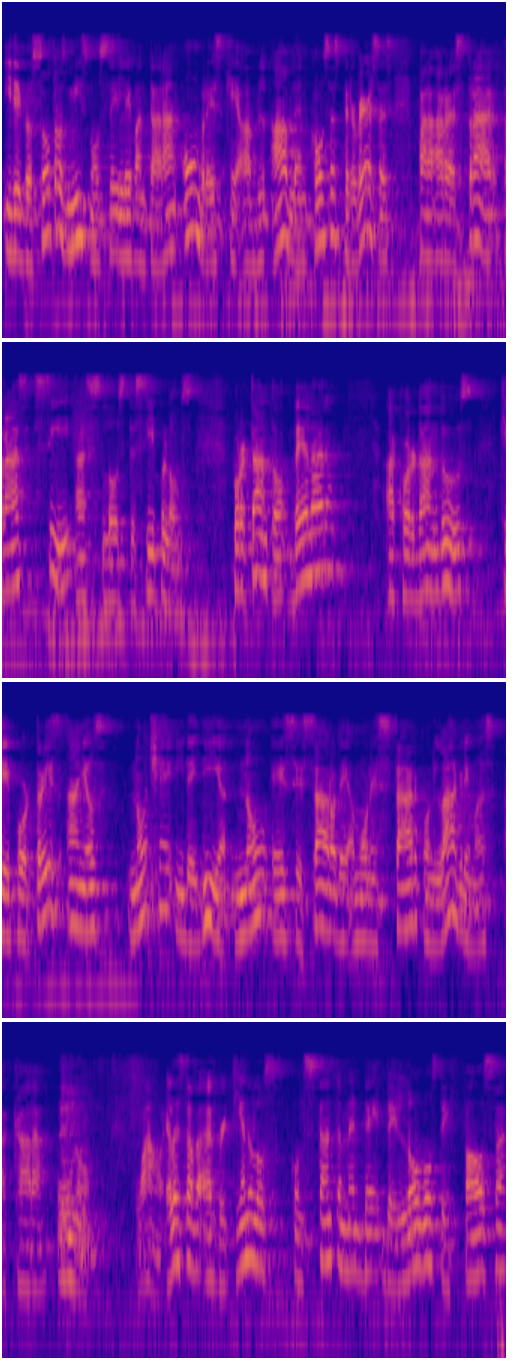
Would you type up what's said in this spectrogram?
Y de vosotros mismos se levantarán hombres que hablan cosas perversas para arrastrar tras sí a los discípulos. Por tanto, velar acordándoos que por tres años noche y de día no he cesado de amonestar con lágrimas a cada uno. Wow, él estaba advirtiéndolos constantemente de lobos, de falsa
